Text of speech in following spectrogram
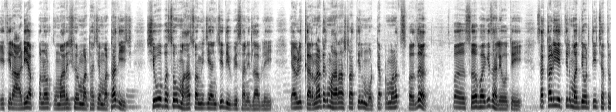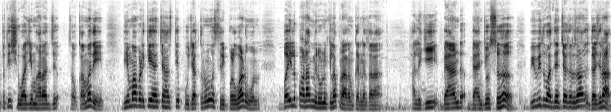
येथील आडी अप्पनवर कुमारेश्वर मठाचे मठाधीश शिवबसव महास्वामीजी यांचे दिव्य सानिध्य लाभले. यावेळी कर्नाटक महाराष्ट्रातील मोठ्या प्रमाणात स्पर्धक स्प- सहभागी झाले होते. सकाळी येथील मध्यवर्ती छत्रपती शिवाजी महाराज चौकामध्ये भीमा बडके यांच्या हस्ते पूजा करून व श्रीफळ वाढवून बैलपाडा मिरवणुकीला प्रारंभ करण्यात आला. हलगी बँड बँजोसह विविध वाद्यांच्या गरजा गजरात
